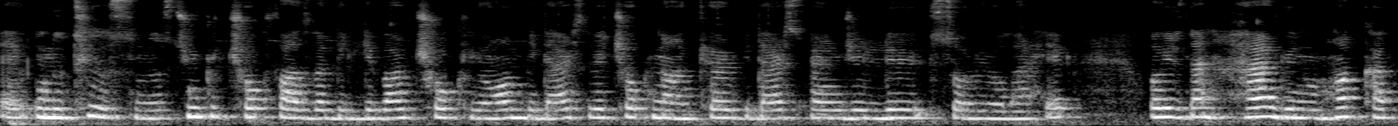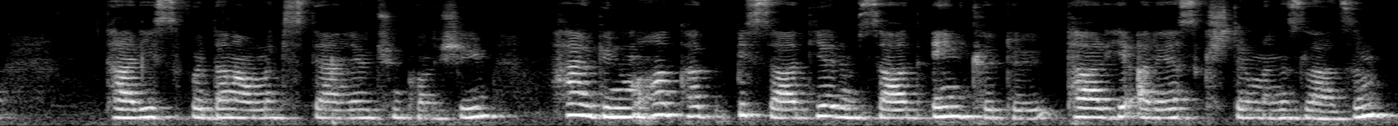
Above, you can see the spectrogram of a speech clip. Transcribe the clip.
e, unutuyorsunuz. Çünkü çok fazla bilgi var, çok yoğun bir ders ve çok nankör bir ders. Öncüllü soruyorlar hep. O yüzden her gün muhakkak tarihi sıfırdan almak isteyenler için konuşayım. Her gün muhakkak bir saat, yarım saat en kötü tarihi araya sıkıştırmanız lazım.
